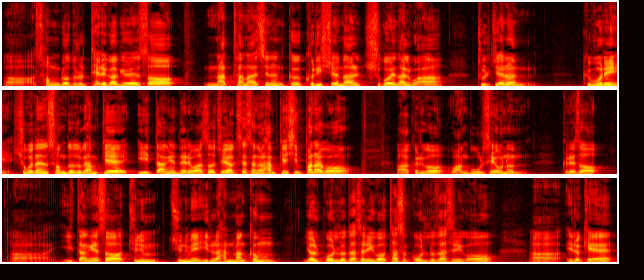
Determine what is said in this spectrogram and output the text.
어, 성도들을 데려가기 위해서 나타나시는 그 그리스도의 날, 휴거의 날과 둘째는 그분이 휴거된 성도들과 함께 이 땅에 내려와서 죄악 세상을 함께 심판하고 아, 그리고 왕국을 세우는 그래서 아, 이 땅에서 주님, 주님의 일을 한 만큼 열 골도 다스리고 다섯 골도 다스리고 아, 이렇게 아,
